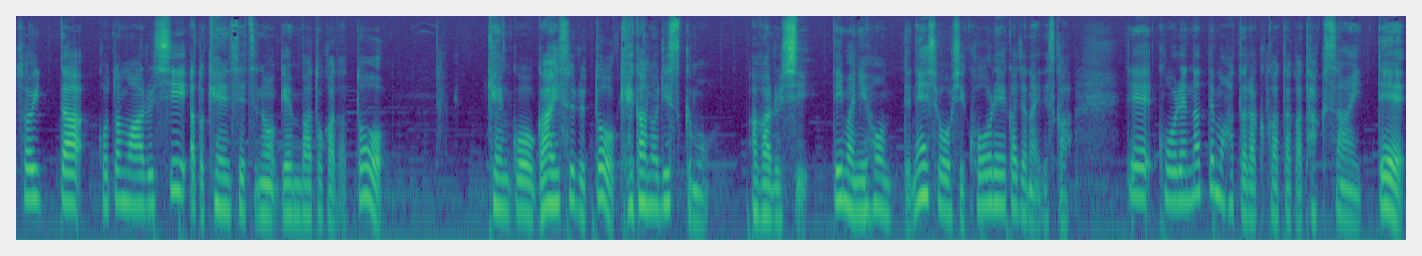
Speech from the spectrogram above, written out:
そういったこともあるしあと建設の現場とかだと健康を害すると怪我のリスクも上がるし。で今日本ってね少子高齢化じゃないですか。で高齢になっても働く方がたくさんいて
